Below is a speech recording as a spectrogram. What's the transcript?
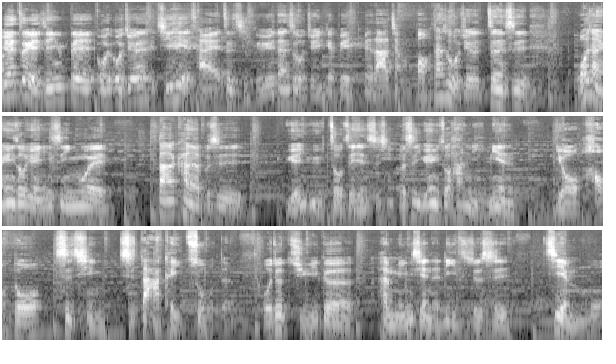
因为这个已经被我我觉得其实也才这几个月，但是我觉得应该被被大家讲爆。但是我觉得真的是，我讲元宇宙原因是因为大家看的不是元宇宙这件事情，而是元宇宙它里面。有好多事情是大家可以做的，我就举一个很明显的例子，就是建模，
